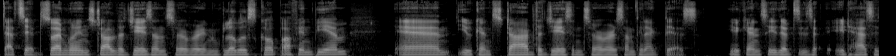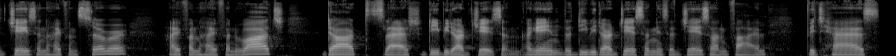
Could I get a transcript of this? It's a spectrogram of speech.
That's it. So I'm going to install the JSON server in global scope of npm and you can start the JSON server something like this. You can see that it has a JSON hyphen server hyphen hyphen watch dot slash db.json. Again, the db.json is a JSON file which has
